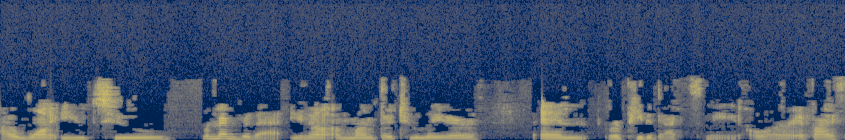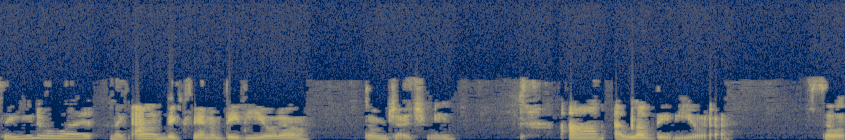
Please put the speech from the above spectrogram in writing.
I want you to remember that, you know, a month or two later and repeat it back to me. Or if I say, you know what, like I'm a big fan of Baby Yoda, don't judge me. Um, I love Baby Yoda. So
